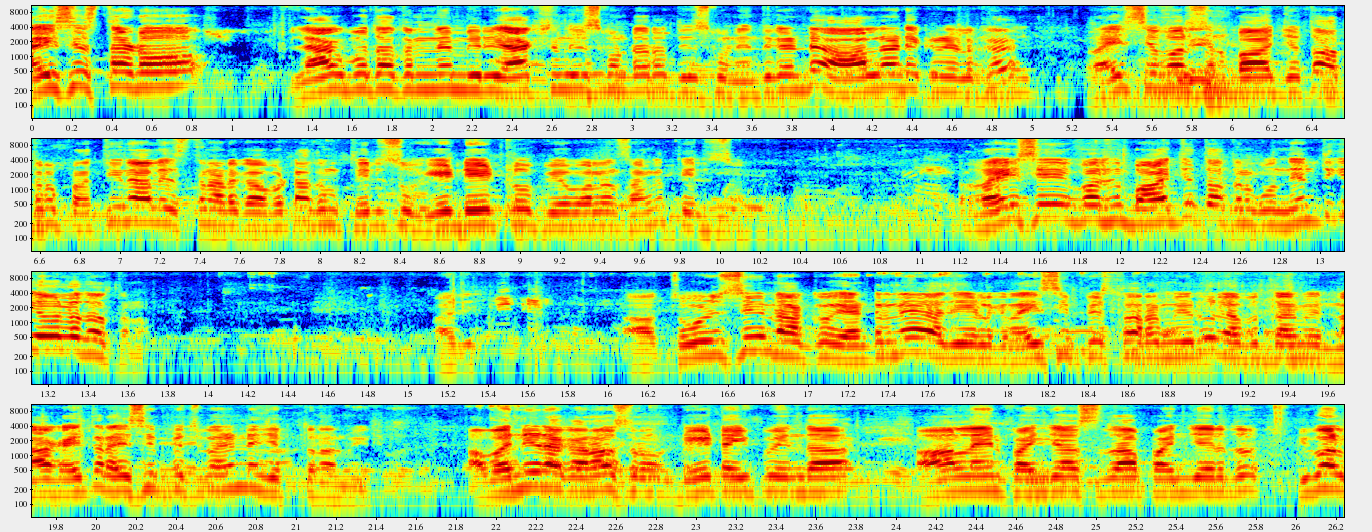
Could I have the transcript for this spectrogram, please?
రైస్ ఇస్తాడో లేకపోతే అతన్ని మీరు యాక్షన్ తీసుకుంటారో తీసుకోండి. ఎందుకంటే ఆల్రెడీ ఇక్కడ వీళ్ళకి రైస్ ఇవ్వాల్సిన బాధ్యత అతను ప్రతి నెల ఇస్తున్నాడు కాబట్టి అతనికి తెలుసు. ఏ డేట్లో ఇవ్వాలని సంగతి తెలుసు. రైస్ ఇవ్వాల్సిన బాధ్యత అతనికి ఉంది. ఎందుకు ఇవ్వలేదు అతను? అది. చూసి నాకు వెంటనే అది వీళ్ళకి రైస్ ఇప్పిస్తారా మీరు? లేకపోతే దాని మీద నాకైతే రైస్ ఇప్పించమని నేను చెప్తున్నాను మీకు. అవన్నీ నాకు అనవసరం. డేట్ అయిపోయిందా? ఆన్లైన్ పనిచేస్తుందా పని చేయలేదు? ఇవాళ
